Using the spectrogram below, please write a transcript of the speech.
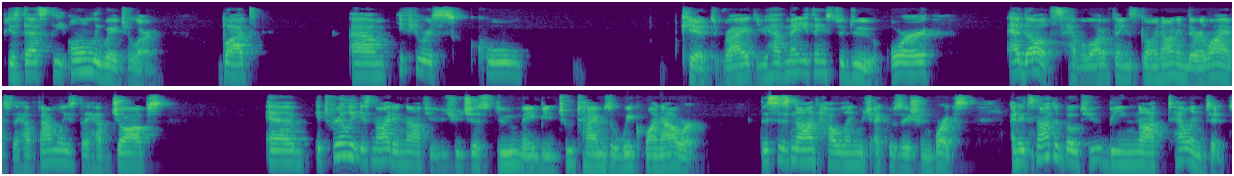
because that's the only way to learn. But um, if you're a school kid, right, you have many things to do, or adults have a lot of things going on in their lives. They have families, they have jobs. And it really is not enough if you just do maybe two times a week, one hour. This is not how language acquisition works. And it's not about you being not talented.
